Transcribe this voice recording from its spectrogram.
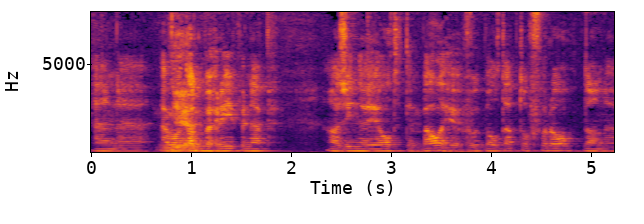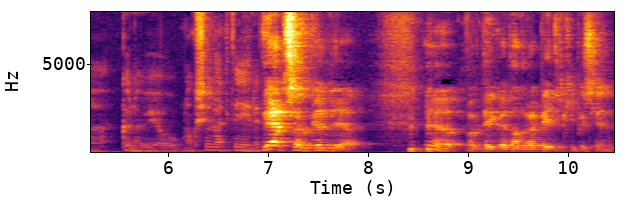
En, eh, en wat Ja. ik begrepen heb, aangezien dat je altijd in België gevoetbald hebt toch vooral, dan eh, kunnen we jou ook nog selecteren. ja, het zou kunnen, ja. ja maar ik denk dat dan er betere keepers zijn.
